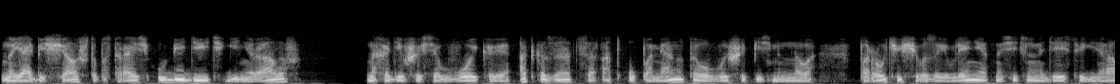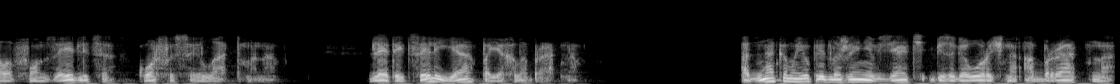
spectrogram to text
Но я обещал, что постараюсь убедить генералов, находившихся в Войкове, отказаться от упомянутого выше письменного порочащего заявления относительно действий генералов фон Зейдлица, Корфеса и Латмана. Для этой цели я поехал обратно. Однако мое предложение взять безоговорочно обратно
